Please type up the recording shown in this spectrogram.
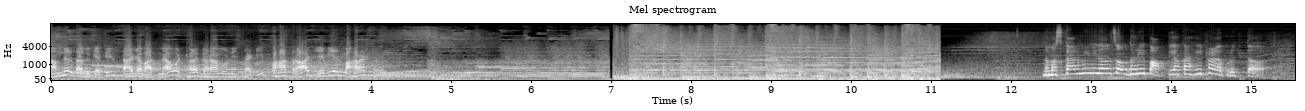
अमनेर तालुक्यातील ताज्या बातम्या व ठळक घडामोडींसाठी पाहत राहा जेबीएन महाराष्ट्र. नमस्कार मी मिनल चौधरी. पाहूया काही ठळक वृत्त.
